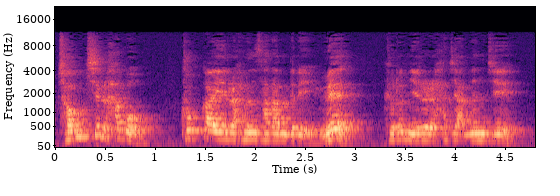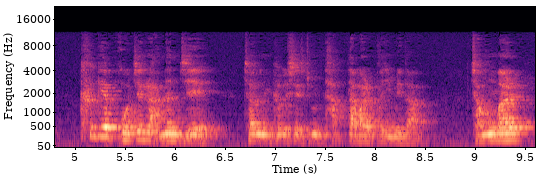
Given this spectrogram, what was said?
정치를 하고 국가 일을 하는 사람들이 왜 그런 일을 하지 않는지 크게 보지를 않는지 저는 그것이 좀 답답할 뿐입니다. 정말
